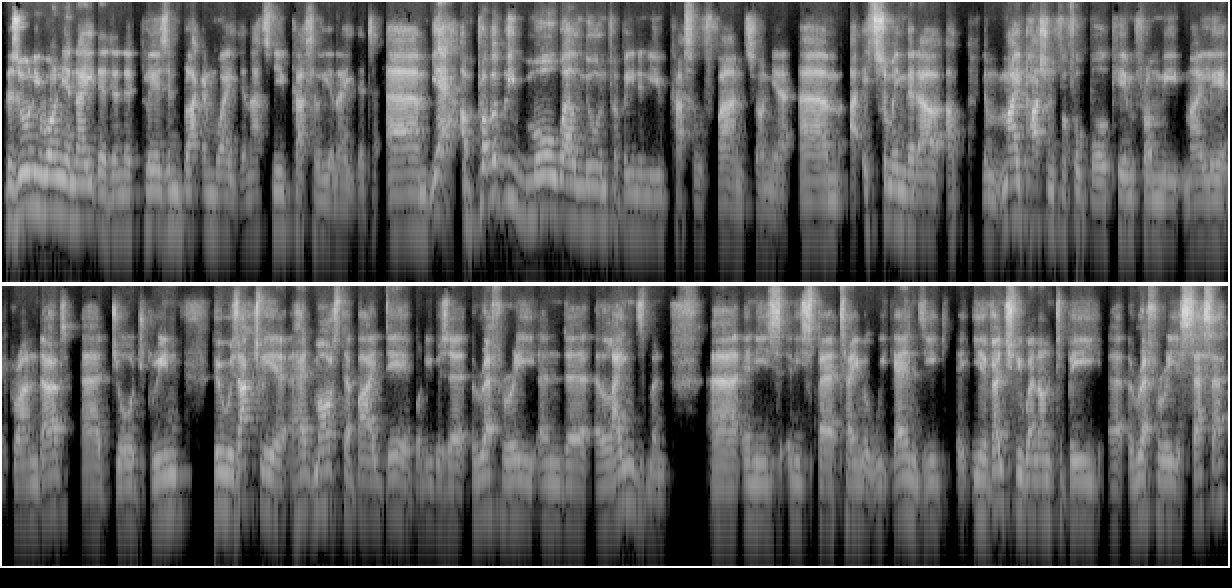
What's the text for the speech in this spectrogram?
There's only one United and it plays in black and white, and that's Newcastle United. Um, yeah, I'm probably more well known for being a Newcastle fan, Sonia. Um, it's something that I, I, my passion for football came from me, my late granddad, uh, George Green, who was actually a headmaster by day, but he was a, referee and a, a linesman uh, in his in his spare time at weekends. He, he eventually went on to be a referee assessor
